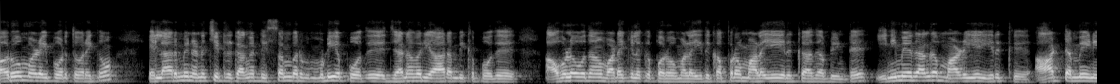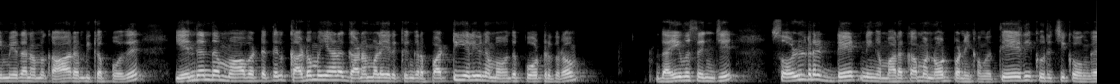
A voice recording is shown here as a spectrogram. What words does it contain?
பருவமழை பொறுத்த வரைக்கும் எல்லாருமே நினைச்சிட்டு இருக்காங்க டிசம்பர் முடிய போகுது ஜனவரி ஆரம்பிக்க போகுது அவ்வளவுதான் வடகிழக்கு பருவமழை இதுக்கப்புறம் மழையே இருக்காது அப்படின்ட்டு இனிமே தாங்க மழையே இருக்கு. ஆட்டமே இனிமே தான் நமக்கு ஆரம்பிக்க போகுது. எந்தெந்த மாவட்டத்தில் கடுமையான கனமழை இருக்குங்கிற பட்டியலையும் நம்ம வந்து போட்டிருக்கிறோம். தயவு செஞ்சு சொல்ற டேட் நீங்க மறக்காம நோட் பண்ணிக்கோங்க. தேதி குறிச்சிக்கோங்க.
